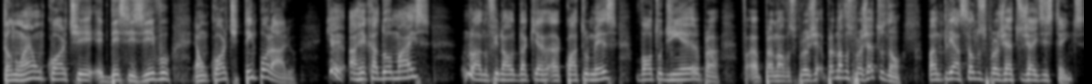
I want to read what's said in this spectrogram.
Então não é um corte decisivo, é um corte temporário. Que arrecadou mais, lá no final, daqui a quatro meses, volta o dinheiro para novos projetos. Para novos projetos, não. Para ampliação dos projetos já existentes.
